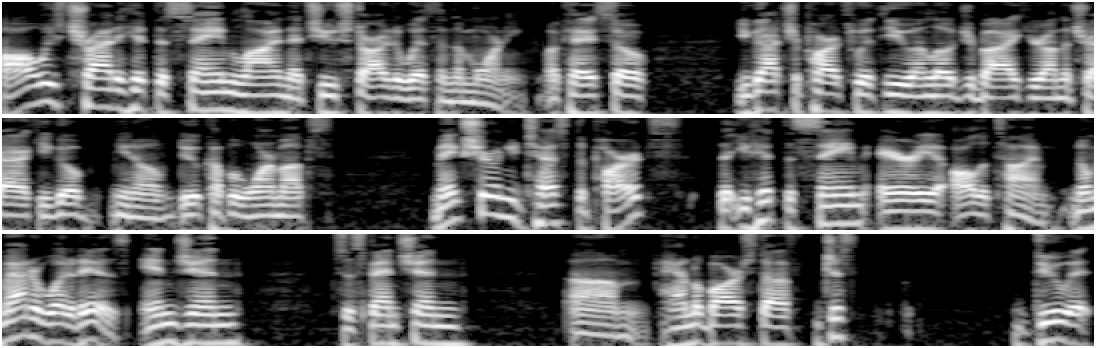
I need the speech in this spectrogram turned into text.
always try to hit the same line that you started with in the morning. Okay, so you got your parts with you, unload your bike, you're on the track, you go, you know, do a couple warm ups. Make sure when you test the parts that you hit the same area all the time, no matter what it is engine, suspension, um, handlebar stuff. Just do it.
